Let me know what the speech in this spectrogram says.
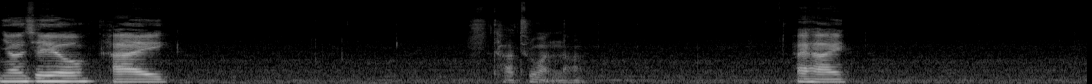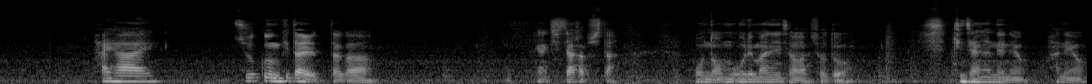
안녕하세요. 하이. 다 들어왔나? 하이 하이. 하이 하이. 조금 기다렸다가 그냥 시작합시다. 오 너무 오랜만에 해서 저도 긴장하네요. 하네요.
